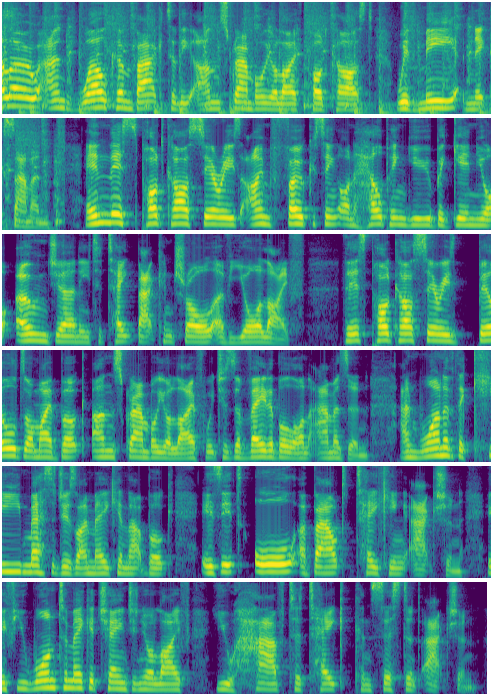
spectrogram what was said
Hello, and welcome back to the Unscramble Your Life podcast with me, Nick Salmon. In this podcast series, I'm focusing on helping you begin your own journey to take back control of your life. This podcast series builds on my book Unscramble Your Life, which is available on Amazon. And one of the key messages I make in that book is it's all about taking action. If you want to make a change in your life, you have to take consistent action.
